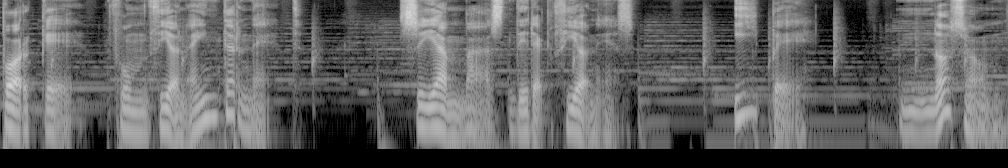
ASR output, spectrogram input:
¿Por qué funciona Internet si ambas direcciones IP no son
